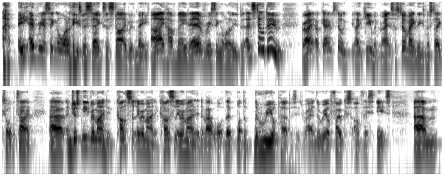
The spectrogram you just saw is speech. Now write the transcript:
every single one of these mistakes has started with me. I have made every single one of these, and still do. Right? Okay, I'm still like, human, right? So still make these mistakes all the time, uh, and just need reminding, constantly reminding, constantly reminding about what the what the, the real purpose is, right? And the real focus of this is. Um,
